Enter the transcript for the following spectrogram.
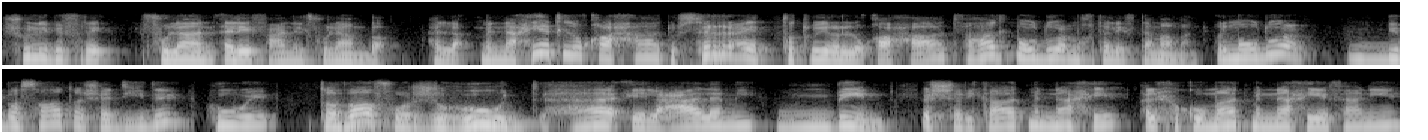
شو اللي بيفرق فلان ألف عن الفلان باء. هلأ من ناحية اللقاحات وسرعة تطوير اللقاحات فهذا الموضوع مختلف تماما. الموضوع ببساطة شديدة هو تضافر جهود هائل عالمي بين الشركات من ناحية الحكومات من ناحية ثانية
